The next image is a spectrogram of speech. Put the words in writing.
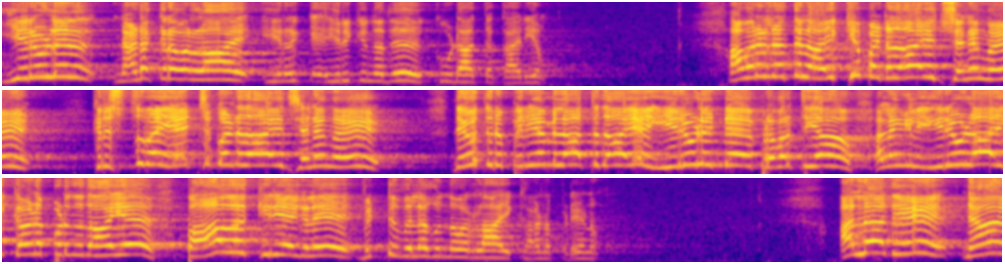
ഇരുളിൽ നടക്കുന്നവர்களாய் ഇരിക്കുന്നത് കൂടാത്ത കാര്യം. അവരുടെ ഐക്യപ്പെട്ടതായ ജനങ്ങൾ ക്രിസ്തുവെ ഏറ്റുക്കൊണ്ടതായ ജനങ്ങൾ ദൈവത്തിന് പ്രിയമില്ലാത്തതായ ഇരുളിന്റെ പ്രവൃത്തിയോ അല്ലെങ്കിൽ ഇരുളായി കാണപ്പെടുന്നതായ പാവക്രിയകളെ വിട്ടു വിലകുന്നവர்களായി കാണപ്പെടണം. അല്ലാതെ ഞാൻ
